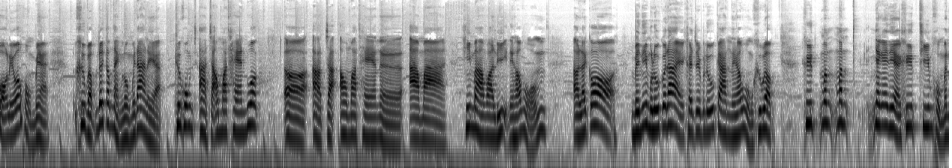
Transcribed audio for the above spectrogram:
บอกเลยว่าผมเนี่ย คือแบบเลือกตำแหน่งลงไม่ได้เลยอะ่ะ คือคงอาจจะเอามาแทนพวก เอ่อ อาจจะเอามาแทนเอ่ออามาฮิมาวารินะครับผมอ่าแล้วก็เบนนี่มูรุก็ได้ ใครจะไปรู้กันนะครับผม คือแบบ คือมัน มัน ยังไงเนี่ยคือทีมผมมัน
